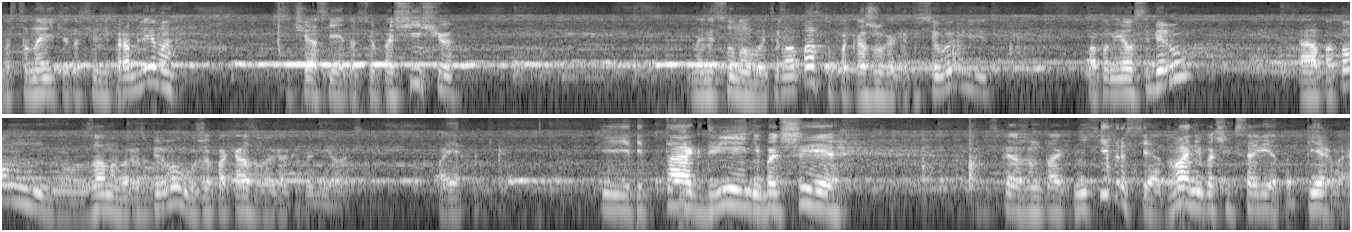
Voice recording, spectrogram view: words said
Восстановить это все не проблема. Сейчас я это все почищу. Нанесу новую термопасту, покажу, как это все выглядит. Потом я его соберу, а потом заново разберу, уже показывая, как это делать. Поехали. Итак, две небольшие, скажем так, не хитрости, а два небольших совета. Первое.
